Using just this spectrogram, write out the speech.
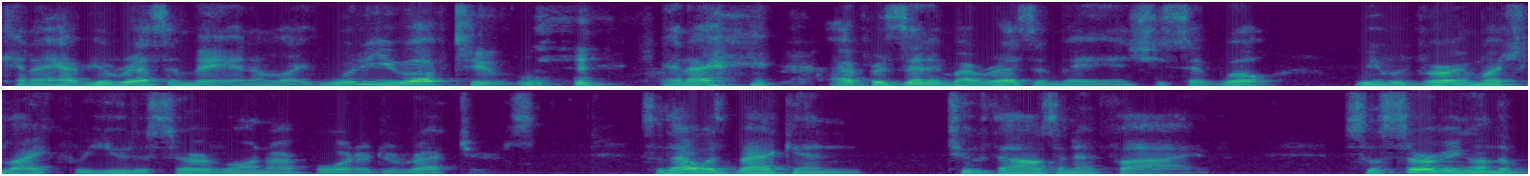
can I have your resume? And I'm like, what are you up to? and I, I presented my resume and she said, well, we would very much like for you to serve on our board of directors. So that was back in 2005. So serving on the,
